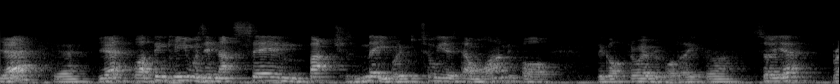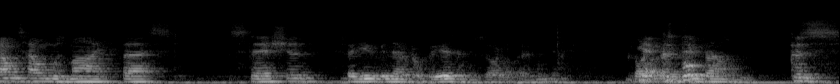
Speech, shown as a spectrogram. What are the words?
Yeah, Yeah. yeah. Well, I think he was in that same batch as me, but it was two years down the line before they got through everybody. Right. So yeah, Browntown was my first station So you've been there a couple of years then, just so I got there, wouldn't you? So Yeah, because... there 'cause in Brook- 2000. because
